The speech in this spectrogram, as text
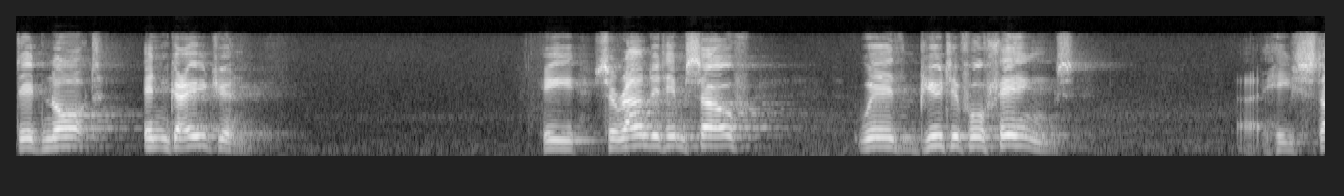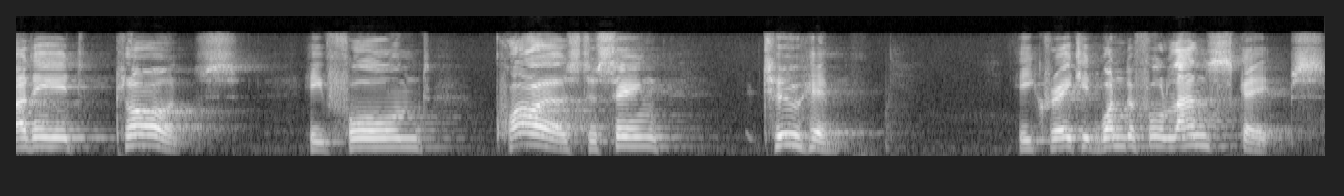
did not engage in. He surrounded himself with beautiful things. Uh, he studied plants. He formed choirs to sing to him. He created wonderful landscapes.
